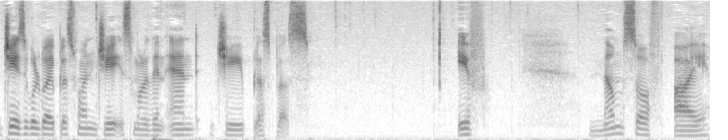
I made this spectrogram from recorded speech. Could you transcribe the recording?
j is equal to i plus 1 j is smaller than and. J plus plus. If nums of i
